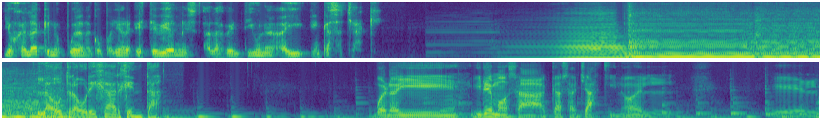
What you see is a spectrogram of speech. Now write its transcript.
Y ojalá que nos puedan acompañar este viernes a las 21 ahí en Casa Chasqui. La otra oreja argenta. Bueno, y iremos a Casa Chasqui, ¿no? El, el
